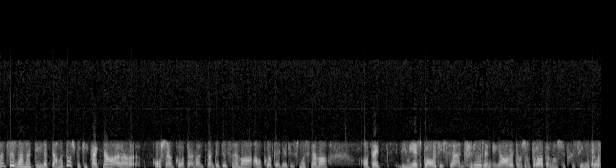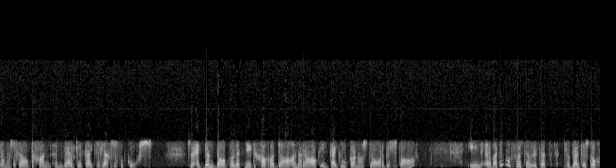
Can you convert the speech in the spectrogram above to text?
Dan sê dan natuurlik dan moet ons bietjie kyk na uh, kosinkope want want dit is net maar aankope. Dit is mos net maar altyd die mees basiese en vroeër in die jare het ons gepraat en ons het gesien hoeveel van ons geld gaan in werklikheid slegs vir kos. So ek dink dalk wil ek net gou-gou daaraan raak en kyk hoe kan ons daar bespaar? En uh, wat ek wil voorstel is dat verbruikers tog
